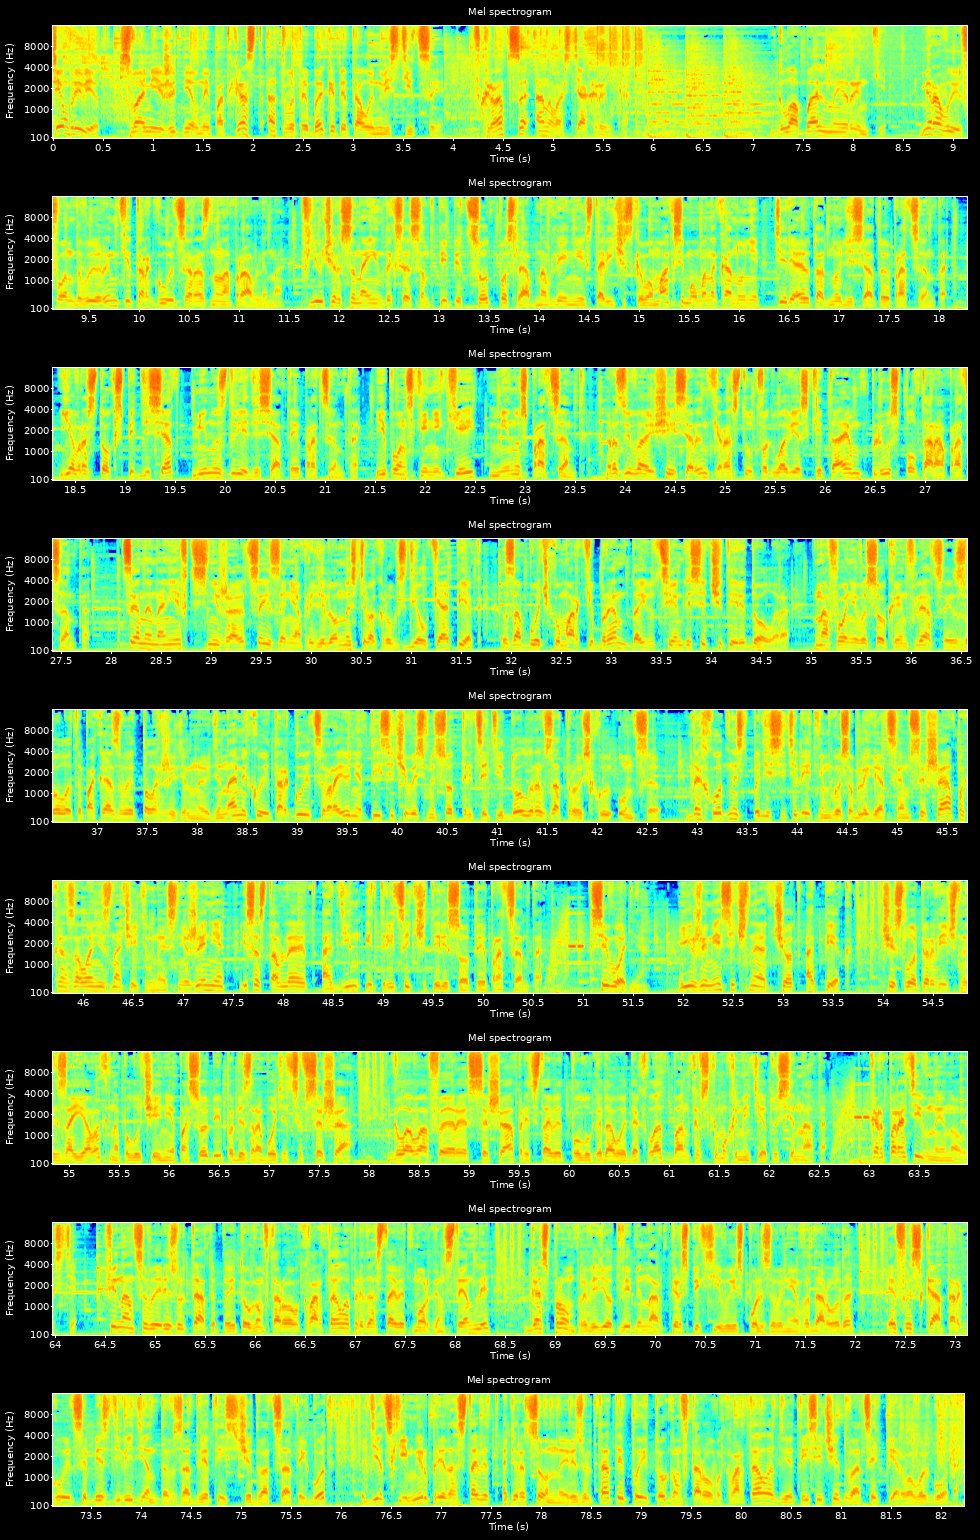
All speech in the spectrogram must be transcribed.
Всем привет! С вами ежедневный подкаст от ВТБ «Капитал Инвестиции». Вкратце о новостях рынка. Глобальные рынки – Мировые фондовые рынки торгуются разнонаправленно. Фьючерсы на индекс S&P 500 после обновления исторического максимума накануне теряют 0,1%. Евростокс 50 – минус 0,2%. Японский Никей – минус процент. Развивающиеся рынки растут во главе с Китаем – плюс 1,5%. Цены на нефть снижаются из-за неопределенности вокруг сделки ОПЕК. За бочку марки Brent дают 74 доллара. На фоне высокой инфляции золото показывает положительную динамику и торгуется в районе 1830 долларов за тройскую унцию. Доходность по десятилетним гособлигациям США показала незначительное снижение и составляет 1,34%. Сегодня ежемесячный отчет ОПЕК, число первичных заявок на получение пособий по безработице в США. Глава ФРС США представит полугодовой доклад Банковскому комитету Сената. Корпоративные новости. Финансовые результаты по итогам второго квартала предоставит Морган Стэнли, «Газпром» проведет вебинар «Перспективы использования водорода», ФСК торгуется без дивидендов за 2020 год, «Детский мир» предоставит операционные результаты по итогам второго квартала 2021 года.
